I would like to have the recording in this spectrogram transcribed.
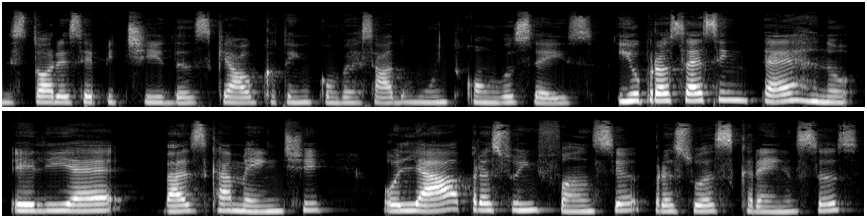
histórias repetidas, que é algo que eu tenho conversado muito com vocês. E o processo interno, ele é basicamente olhar para sua infância, para suas crenças,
